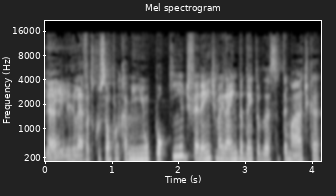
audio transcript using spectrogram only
E é. aí ele leva a discussão por um caminho um pouquinho diferente, mas ainda dentro dessa temática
